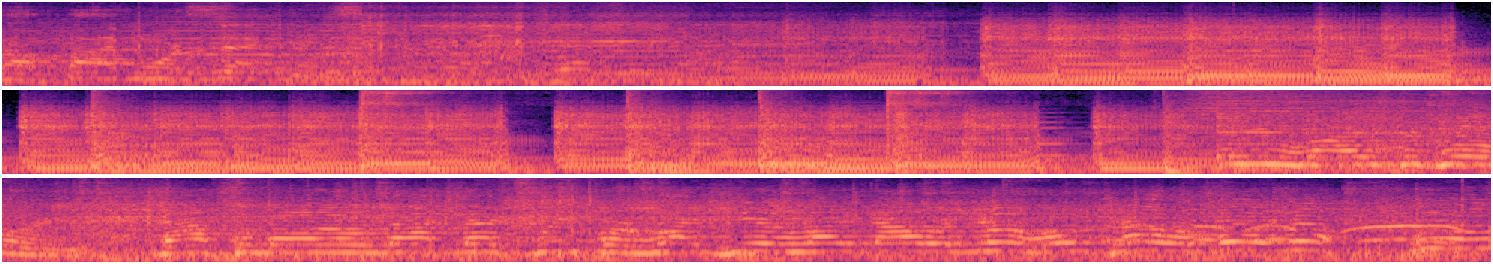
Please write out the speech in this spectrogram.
five more seconds. You rise to glory. Not tomorrow, not next week, but right here, right now in your home California. We're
